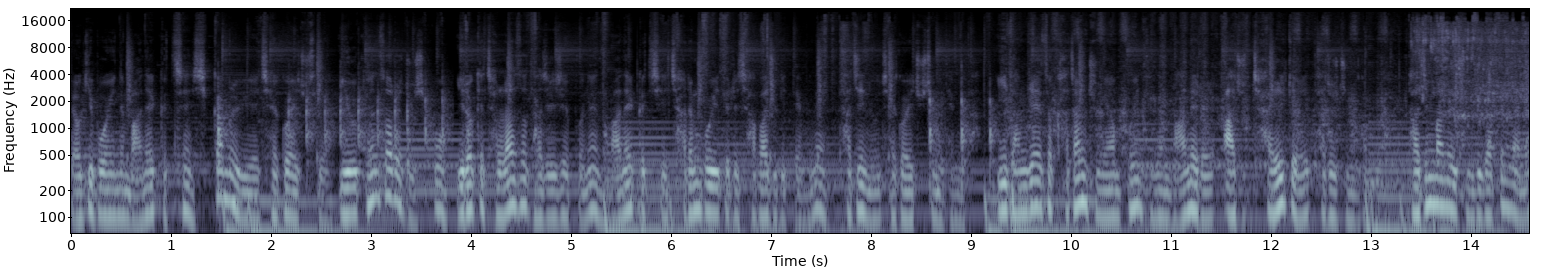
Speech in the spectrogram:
여기 보이는 마늘 끝은 식감을 위해 제거해 주세요. 이후 편썰어 주시고 이렇게 잘라서 다지실 분은 마늘 끝이 자른 부위들을 잡아주기 때문에 다진 후 제거해 주시면 됩니다. 이 단계에서 가장 중요한 포인트는 마늘을 아주 잘게 다져주는 겁니다. 다진 마늘 준비가 끝나면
